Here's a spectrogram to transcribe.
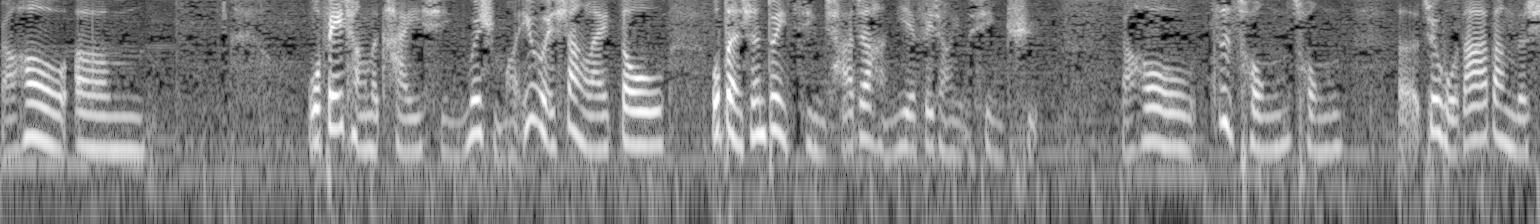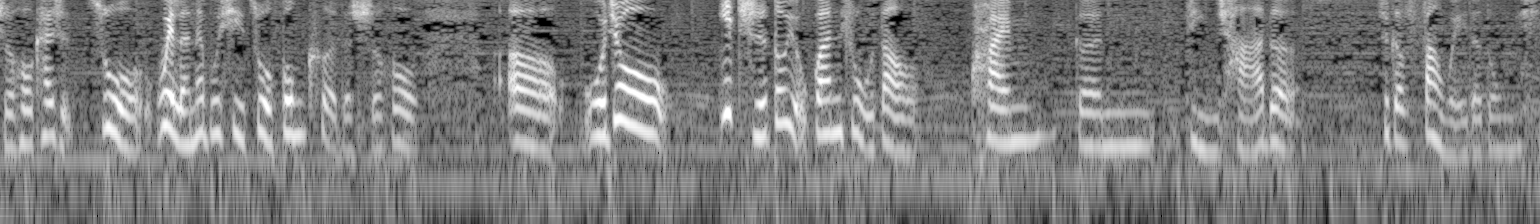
然后，嗯，我非常的开心。为什么？因为上来都我本身对警察这行业非常有兴趣。然后自从从呃《最火搭档》的时候开始做，为了那部戏做功课的时候。呃，我就一直都有关注到 crime 跟警察的这个范围的东西，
